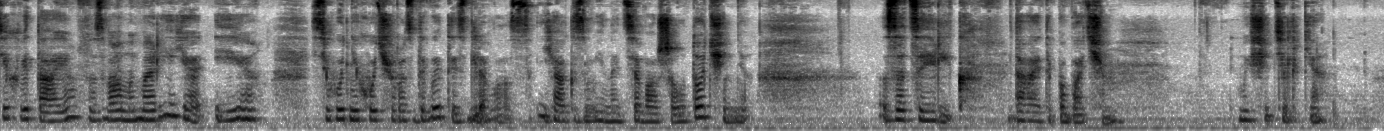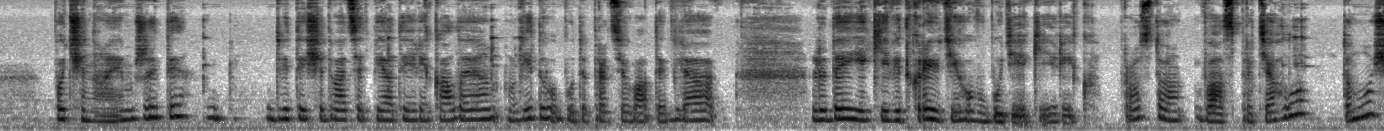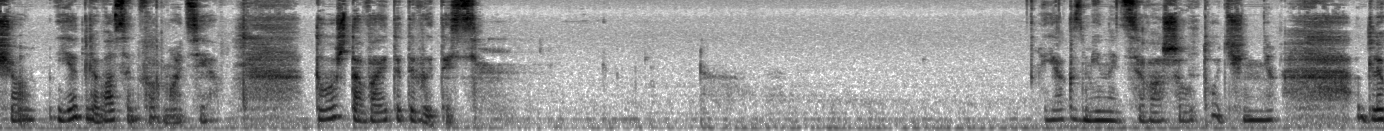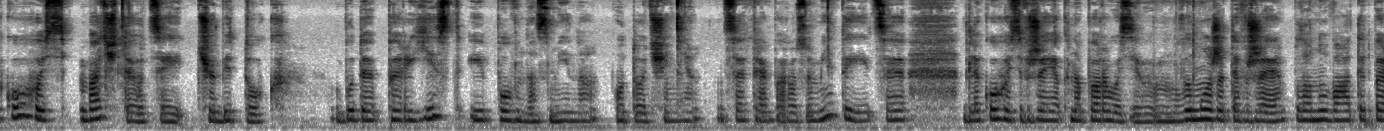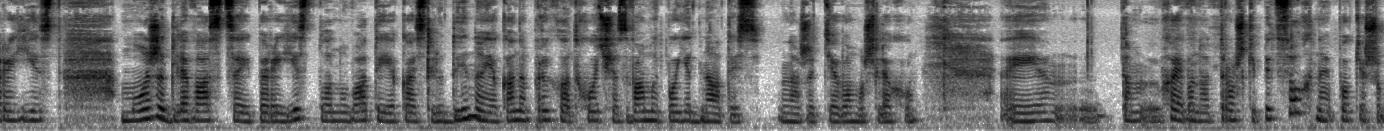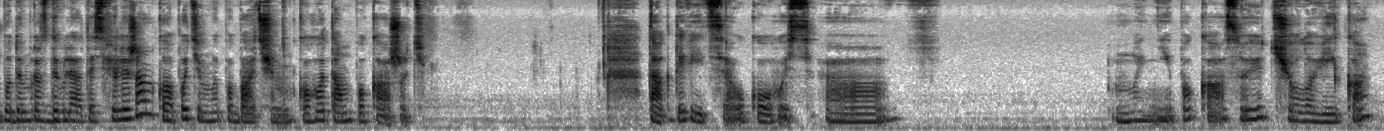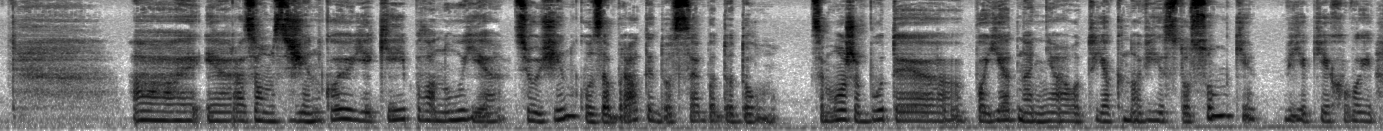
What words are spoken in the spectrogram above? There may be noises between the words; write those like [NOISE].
Всіх вітаю! З вами Марія, і сьогодні хочу роздивитись для вас, як зміниться ваше оточення за цей рік. Давайте побачимо. Ми ще тільки починаємо жити 2025 рік, але відео буде працювати для людей, які відкриють його в будь-який рік. Просто вас притягло тому що є для вас інформація. Тож, давайте дивитись. Як зміниться ваше оточення? Для когось, бачите, оцей чобіток, буде переїзд і повна зміна оточення. Це треба розуміти, і це для когось вже як на порозі. Ви можете вже планувати переїзд. Може для вас цей переїзд планувати якась людина, яка, наприклад, хоче з вами поєднатись на життєвому шляху. І там Хай воно трошки підсохне, поки що будемо роздивлятись філіжанку, а потім ми побачимо, кого там покажуть. Так, дивіться, у когось е, мені показують чоловіка разом з жінкою, який планує цю жінку забрати до себе додому. Це може бути поєднання, от як нові стосунки, в яких ви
